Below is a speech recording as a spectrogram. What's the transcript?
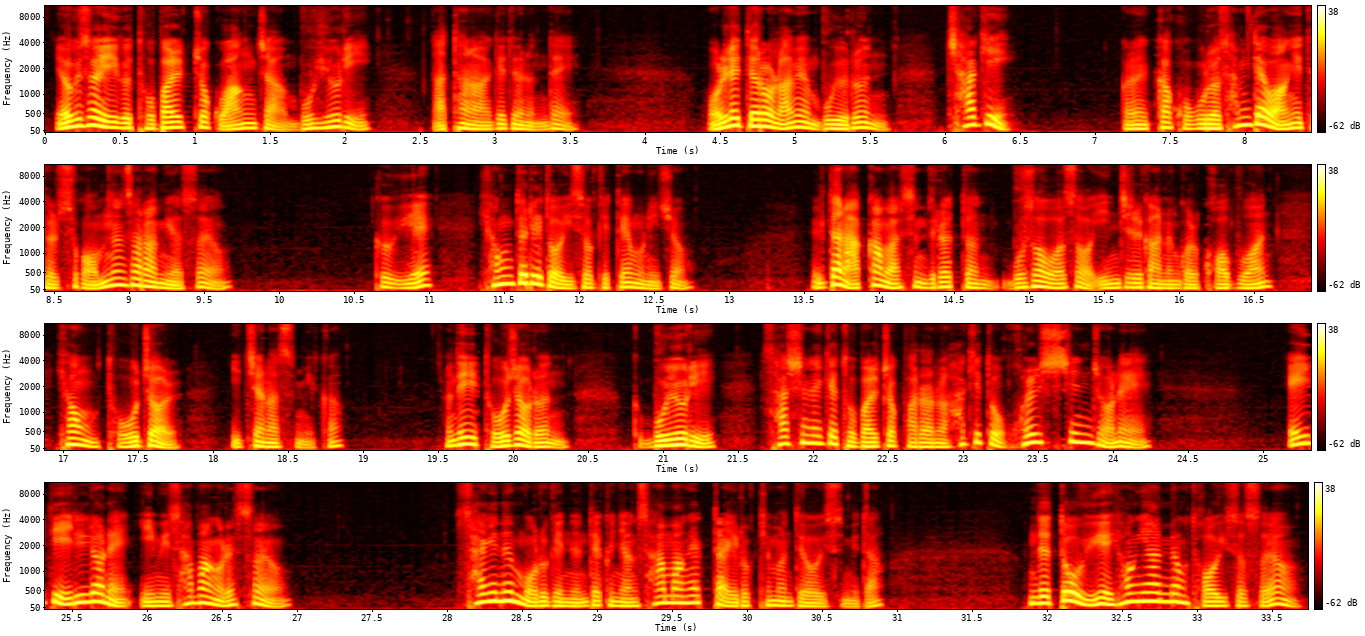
여기서 이 그 도발적 왕자 무휼이 나타나게 되는데 원래대로라면 무휼은 차기 그러니까 고구려 3대 왕이 될 수가 없는 사람이었어요. 그 위에 형들이 더 있었기 때문이죠. 일단 아까 말씀드렸던 무서워서 인질 가는 걸 거부한 형 도절 있지 않았습니까? 근데 이 도절은 그 무율이 사신에게 도발적 발언을 하기도 훨씬 전에 AD 1년에 이미 사망을 했어요. 사인은 모르겠는데 그냥 사망했다 이렇게만 되어 있습니다. 근데 또 위에 형이 한 명 더 있었어요.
